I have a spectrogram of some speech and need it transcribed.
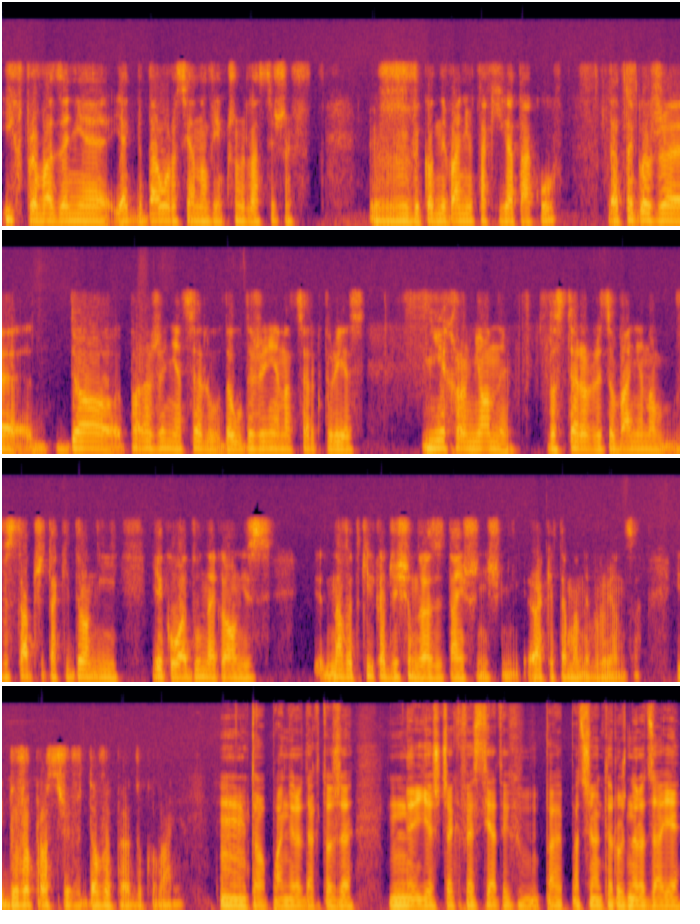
ich wprowadzenie jakby dało Rosjanom większą elastyczność w wykonywaniu takich ataków, dlatego że do porażenia celu, do uderzenia na cel, który jest niechroniony do steroryzowania, no wystarczy taki dron i jego ładunek, a on jest nawet kilkadziesiąt razy tańszy niż rakieta manewrująca i dużo prostszy do wyprodukowania. Mm, to panie redaktorze, mm, jeszcze kwestia tych, patrzę na te różne rodzaje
